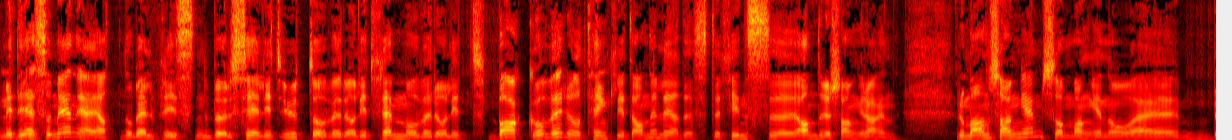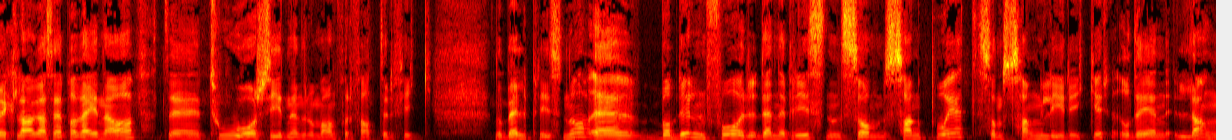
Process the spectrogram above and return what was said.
Med det så mener jeg at nobelprisen bør se litt utover og litt fremover og litt bakover og tenke litt annerledes. Det fins eh, andre sjangre enn romansangeren, som mange nå eh, beklager seg på vegne av. Det er to år siden en romanforfatter fikk Nobelprisen nå. Eh, Bob Dylan får denne prisen som sangpoet, som sanglyriker, og det er en lang,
